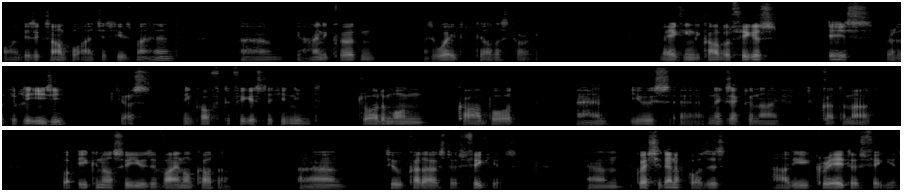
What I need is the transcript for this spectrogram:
Or in this example, I just used my hand um, behind the curtain as a way to tell the story. Making the cardboard figures is relatively easy. Just think of the figures that you need, draw them on cardboard and use uh, an X-Acto knife to cut them out. But you can also use a vinyl cutter um, to cut out those figures. Um, the question then, of course, is how do you create those figures?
